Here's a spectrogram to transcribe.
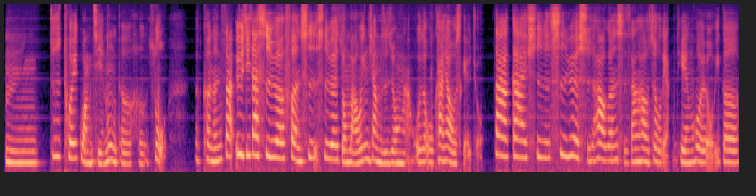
嗯，就是推广节目的合作，可能在预计在四月份，四四月中吧。我印象之中啊，我我看一下我 schedule，大概是四月十号跟十三号这两天会有一个，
